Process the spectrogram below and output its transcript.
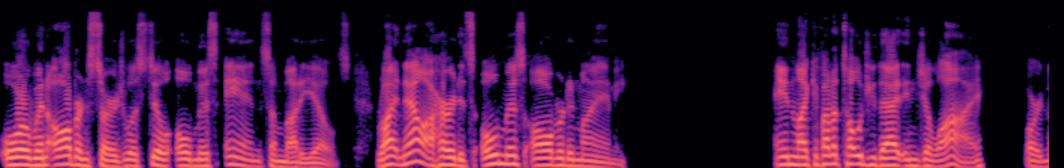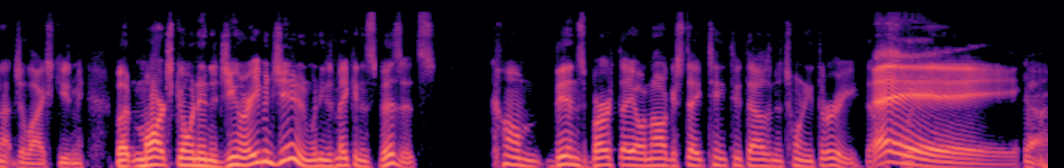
Or when Auburn surged, was still Ole Miss and somebody else. Right now, I heard it's Ole Miss, Auburn, and Miami. And like if I'd have told you that in July, or not July, excuse me, but March going into June, or even June when he was making his visits, come Ben's birthday on August 18, 2023. that was what- Hey. yeah,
